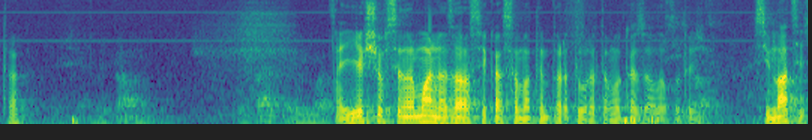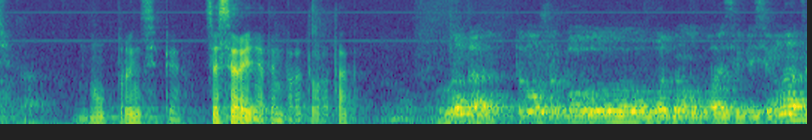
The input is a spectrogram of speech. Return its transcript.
Так. Там, там А якщо все нормально, зараз яка сама температура, там ви казали по третій? 17? Ну, в принципі, це середня температура, так? Ну так, тому що по в одному класі 18,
